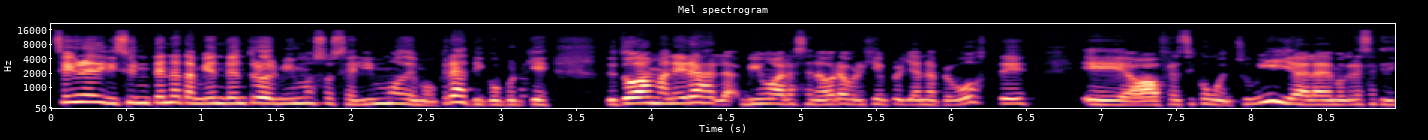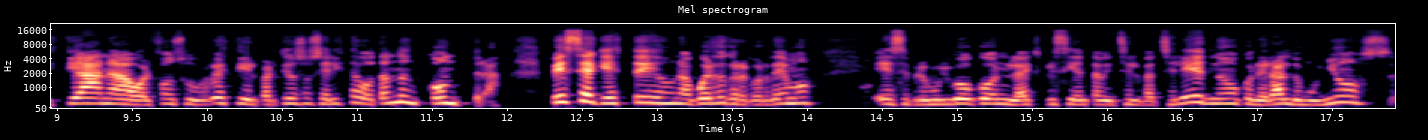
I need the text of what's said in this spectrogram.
si hay una división interna también dentro del mismo socialismo democrático, porque de todas maneras vimos a la senadora, por ejemplo, Yana Proboste, eh, a Francisco Buenchumilla, la democracia cristiana, o Alfonso Urresti del Partido Socialista votando en contra, pese a que este es un acuerdo que recordemos eh, se promulgó con la expresidenta Michelle Bachelet, ¿no? con Heraldo Muñoz,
